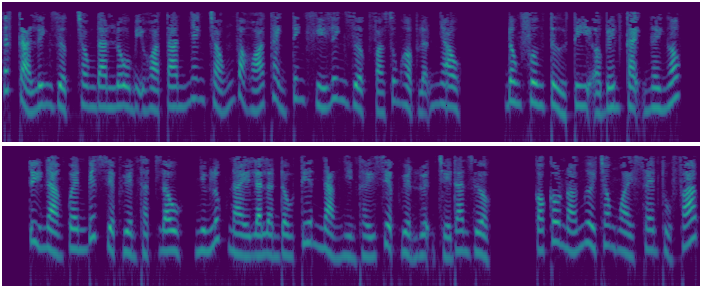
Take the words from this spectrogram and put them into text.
Tất cả linh dược trong đan lô bị hòa tan nhanh chóng và hóa thành tinh khí linh dược và dung hợp lẫn nhau. Đông Phương Tử Ti ở bên cạnh ngây ngốc. Tuy nàng quen biết Diệp Huyền thật lâu, nhưng lúc này là lần đầu tiên nàng nhìn thấy Diệp Huyền luyện chế đan dược. Có câu nói người trong ngoài xem thủ pháp,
